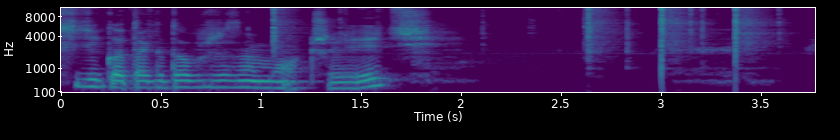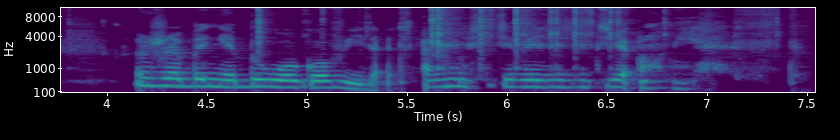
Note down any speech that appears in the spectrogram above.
musicie go tak dobrze zamoczyć, żeby nie było go widać, ale musicie wiedzieć, gdzie on jest.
